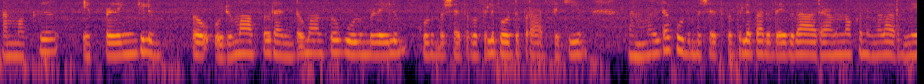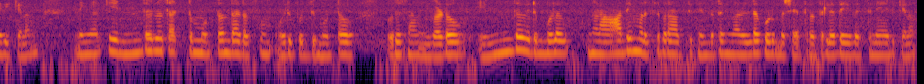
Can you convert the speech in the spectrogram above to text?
നമുക്ക് എപ്പോഴെങ്കിലും ഒരു മാസമോ രണ്ട് മാസമോ കൂടുമ്പോഴേലും കുടുംബക്ഷേത്രത്തിൽ പോയിട്ട് പ്രാർത്ഥിക്കുകയും നമ്മളുടെ കുടുംബക്ഷേത്രത്തിലെ പരദേവത ആരാണെന്നൊക്കെ നിങ്ങൾ അറിഞ്ഞിരിക്കണം. നിങ്ങൾക്ക് എന്തൊരു തട്ടുമുട്ടും തടസ്സവും ഒരു ബുദ്ധിമുട്ടോ ഒരു സങ്കടമോ എന്ത് വരുമ്പോൾ നിങ്ങൾ ആദ്യം വിളിച്ച് പ്രാർത്ഥിക്കേണ്ടത് നിങ്ങളുടെ കുടുംബക്ഷേത്രത്തിലെ ദൈവത്തിനെ ആയിരിക്കണം.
